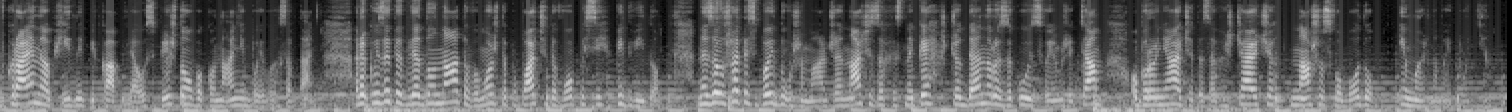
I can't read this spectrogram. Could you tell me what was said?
вкрай необхідний пікап для успішного виконання бойових завдань. Реквізити для донату ви можете побачити в описі під відео. Не залишайтесь байдужими, адже наші захисники щоденно ризикують своїм життям, обороняючи та захищаючи нашу свободу і мирне майбутнє.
